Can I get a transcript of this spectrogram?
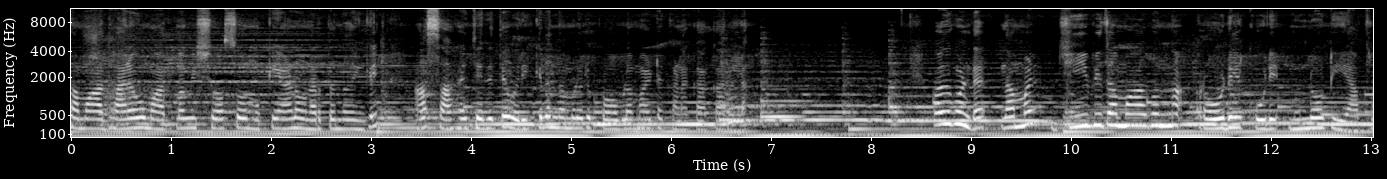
സമാധാനവും ആത്മവിശ്വാസവും ഒക്കെയാണ് ഉണർത്തുന്നതെങ്കിൽ ആ സാഹചര്യത്തെ ഒരിക്കലും നമ്മളൊരു പ്രോബ്ലമായിട്ട് കണക്കാക്കാറില്ല. അതുകൊണ്ട് നമ്മൾ ജീവിതമാകുന്ന റോഡിൽ കൂടി മുന്നോട്ട് യാത്ര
